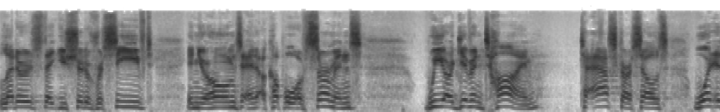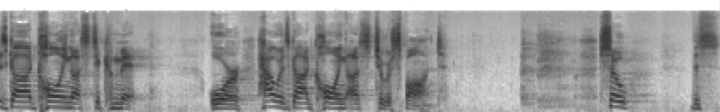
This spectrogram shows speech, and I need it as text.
letters that you should have received in your homes, and a couple of sermons. We are given time to ask ourselves, what is God calling us to commit? Or how is God calling us to respond? So, this,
